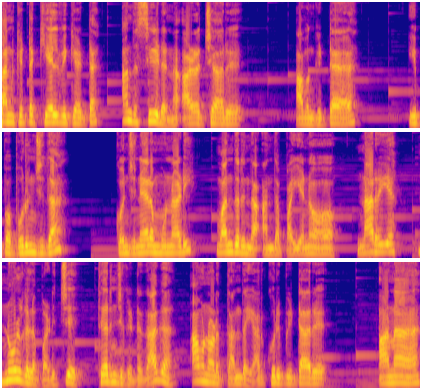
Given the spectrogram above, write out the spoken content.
தன்கிட்ட கேள்வி கேட்ட அந்த சீடனை அழைச்சாரு. அவங்கிட்ட இப்ப புரிஞ்சுதா? கொஞ்ச நேரம் முன்னாடி வந்திருந்த அந்த பையனும் நிறைய நூல்களை படிச்சு தெரிஞ்சுக்கிட்டதாக அவனோட தந்தையார் குறிப்பிட்டாரு. ஆனா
